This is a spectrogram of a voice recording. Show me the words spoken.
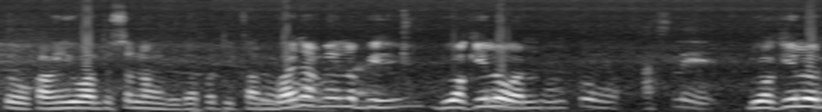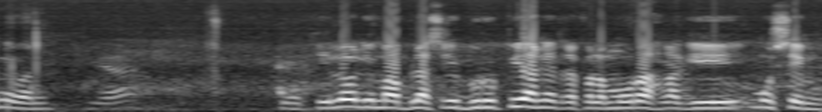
Tuh Kang Iwan tuh seneng tuh dapat ikan banyak nih lebih 2 kilo Wan. Untung asli. 2 kilo nih Wan. Ya. 2 kilo 15 ribu rupiah nih traveler murah lagi musim.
